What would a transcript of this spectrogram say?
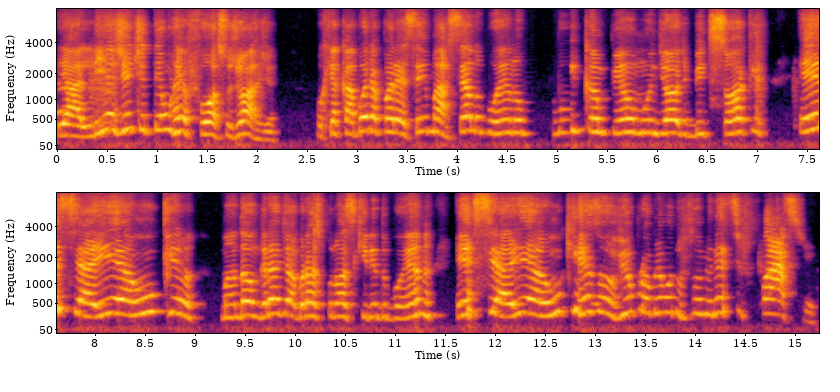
e ali a gente tem um reforço, Jorge, porque acabou de aparecer Marcelo Bueno, campeão mundial de beach soccer. Esse aí é um que mandar um grande abraço para o nosso querido Bueno. Esse aí é um que resolveu o problema do Fluminense fácil,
